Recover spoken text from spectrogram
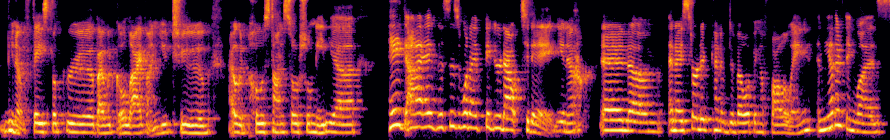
you know facebook group i would go live on youtube i would post on social media hey guys this is what i figured out today you know and um, and I started kind of developing a following. And the other thing was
